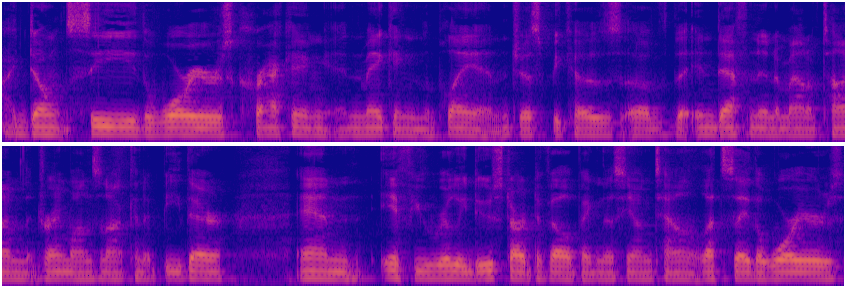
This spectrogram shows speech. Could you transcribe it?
I don't see the Warriors cracking and making the play in just because of the indefinite amount of time that Draymond's not going to be there. And if you really do start developing this young talent, let's say the Warriors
